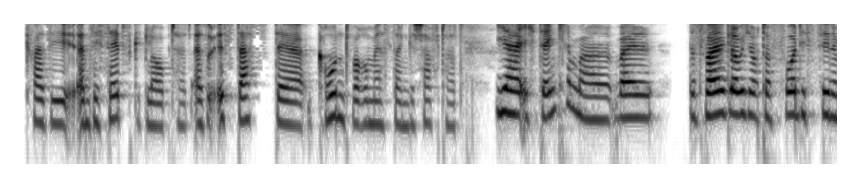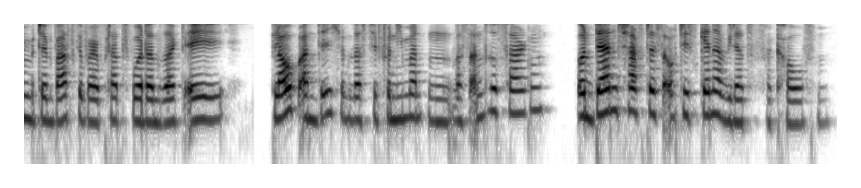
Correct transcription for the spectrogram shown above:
quasi an sich selbst geglaubt hat. Also ist das der Grund, warum er es dann geschafft hat? Ja, ich denke mal, weil das war ja, glaube ich, auch davor die Szene mit dem Basketballplatz, wo er dann sagt, ey, glaub an dich und lass dir von niemandem was anderes sagen. Und dann schafft er es auch, die Scanner wieder zu verkaufen.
